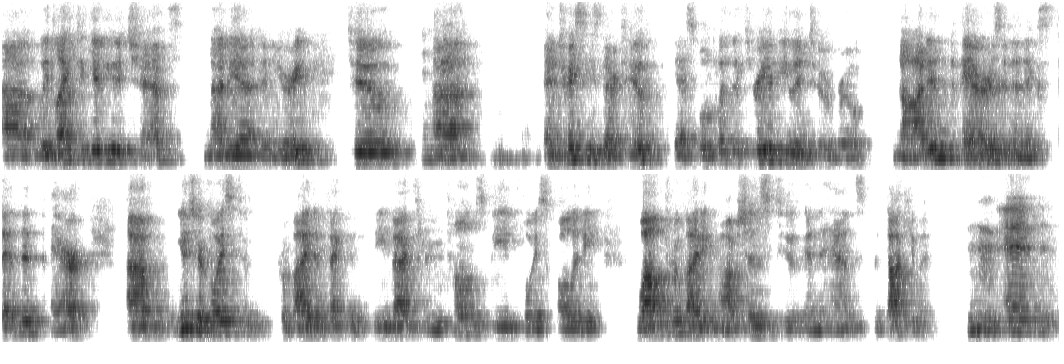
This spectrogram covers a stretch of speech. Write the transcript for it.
uh, we'd like to give you a chance, Nadia and Yuri, to, uh, and Tracy's there too. Yes, we'll put the three of you into a room, not in pairs, in an extended pair. Um, use your voice to provide effective feedback through tone, speed, voice quality, while providing options to enhance the document. Mhm, And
